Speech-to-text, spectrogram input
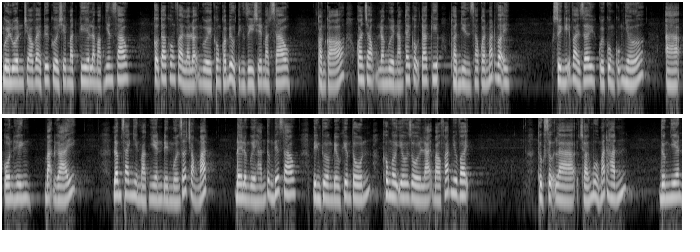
Người luôn treo vẻ tươi cười trên mặt kia là Mạc Nhiên sao? Cậu ta không phải là loại người không có biểu tình gì trên mặt sao? Còn có, quan trọng là người nắm tay cậu ta kia thoạt nhìn sao quen mắt vậy. Suy nghĩ vài giây cuối cùng cũng nhớ. À, ôn hình, bạn gái. Lâm Xanh nhìn Mạc Nhiên đến muốn rớt trong mắt. Đây là người hắn từng biết sao? Bình thường đều khiêm tốn, không ngờ yêu rồi lại bao phát như vậy. Thực sự là trói mù mắt hắn. Đương nhiên,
